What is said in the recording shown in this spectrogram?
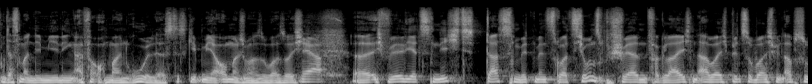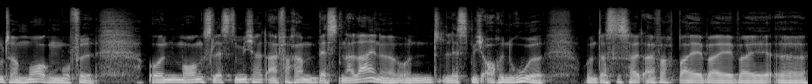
dass man demjenigen einfach auch mal in Ruhe lässt. Das geht mir ja auch manchmal so. Also ich, Ja. äh, ich will jetzt nicht das mit Menstruationsbeschwerden vergleichen, aber ich bin zum Beispiel ein absoluter Morgenmuffel. Und morgens lässt du mich halt einfach am besten alleine und lässt mich auch in Ruhe. Und das ist halt einfach bei, bei, bei, äh,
